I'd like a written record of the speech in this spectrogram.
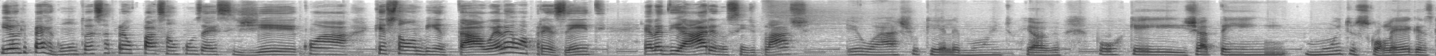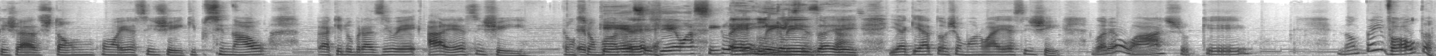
e eu lhe pergunto, essa preocupação com os ESG, com a questão ambiental, ela é uma presente? Ela é diária no Sindiplast? Eu acho que ela é muito porque já tem muitos colegas que já estão com ESG, que por sinal aqui no Brasil é ASG, Estão é chamando. ESG é uma sigla é, inglesa. inglesa é. E aqui já estão chamando ASG. Agora eu acho que não tem volta.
